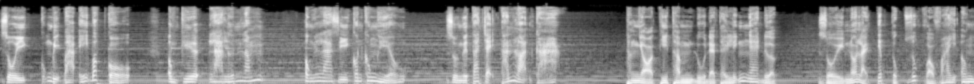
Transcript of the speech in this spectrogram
Rồi cũng bị bà ấy bóp cổ. Ông kia la lớn lắm, Ông ấy la gì con không hiểu. Rồi người ta chạy tán loạn cả. Thằng nhỏ thì thầm đủ để thầy lĩnh nghe được, Rồi nó lại tiếp tục rúc vào vai ông.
